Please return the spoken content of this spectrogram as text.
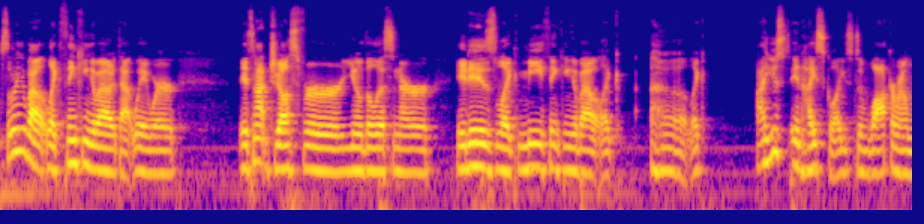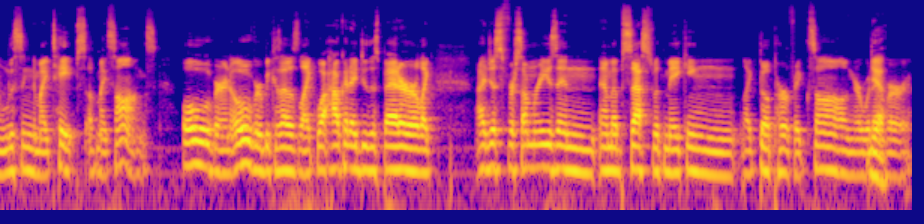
something about like thinking about it that way where it's not just for you know the listener. It is like me thinking about like uh, like I used in high school. I used to walk around listening to my tapes of my songs over and over because I was like, "What? How could I do this better?" Or like, I just for some reason am obsessed with making like the perfect song or whatever,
